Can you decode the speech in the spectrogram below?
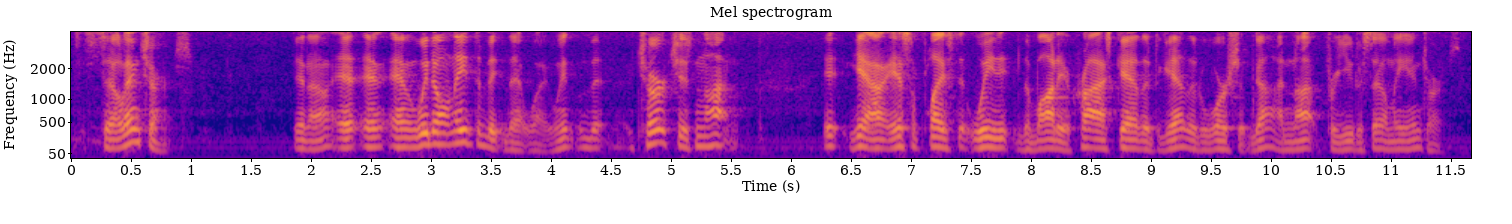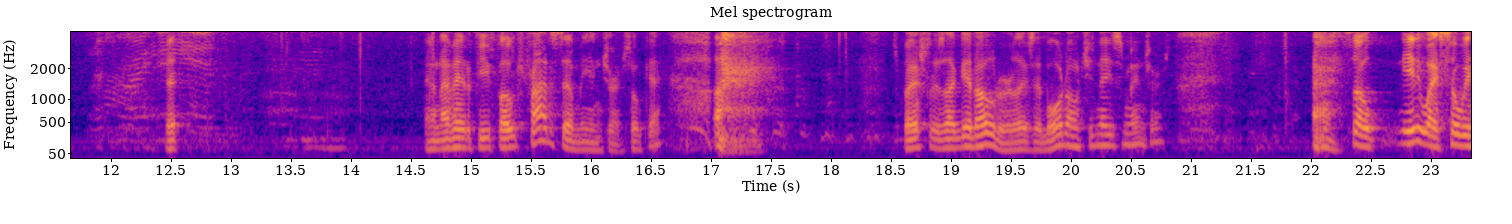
Sell insurance. You know, and, and we don't need to be that way. We, the church is not it, yeah, it's a place that we, the body of Christ, gather together to worship God, not for you to sell me insurance. Right. It, and I've had a few folks try to sell me insurance, okay? Especially as I get older. They say, boy, don't you need some insurance? so, anyway, so we,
